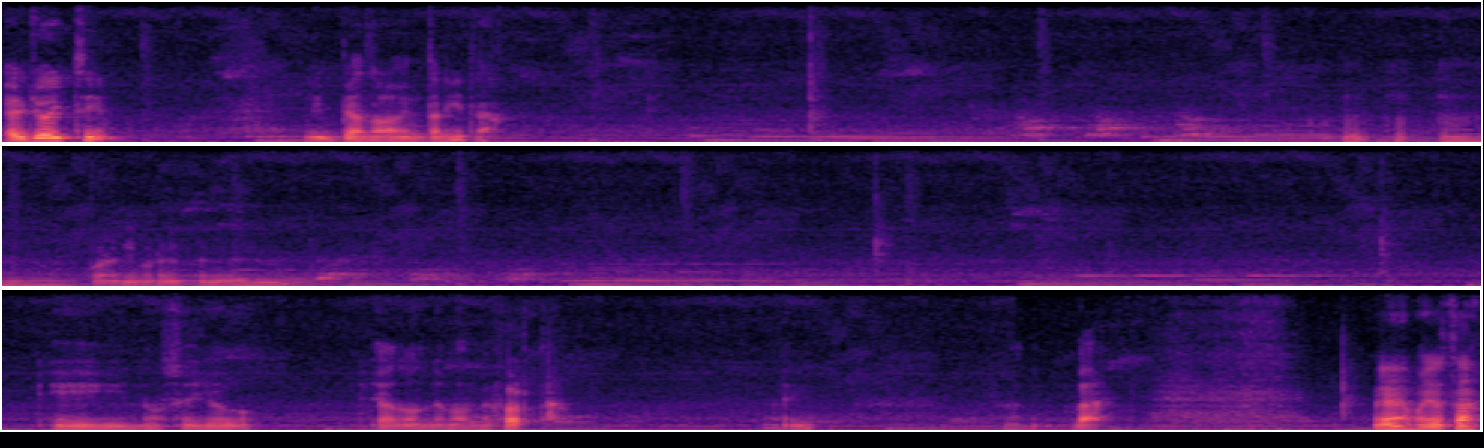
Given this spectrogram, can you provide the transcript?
el joystick, limpiando la ventanita. Por aquí, por aquí, Y no sé yo ya dónde más me falta. Vale. pues ya está.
